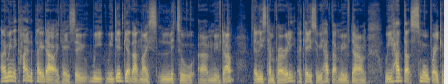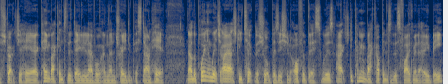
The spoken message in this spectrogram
And I mean, it kind of played out. Okay, so we, we did get that nice little uh, move down at least temporarily. Okay, so we had that move down. We had that small break of structure here, came back into the daily level and then traded this down here. Now, the point in which I actually took the short position off of this was actually coming back up into this five minute OB.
